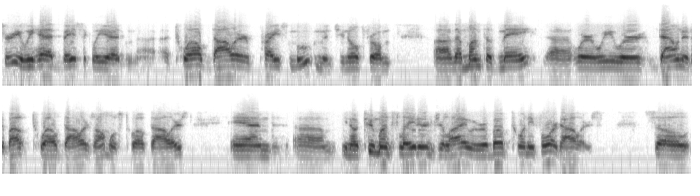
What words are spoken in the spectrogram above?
three, we had basically a, a $12 price movement, you know, from uh, the month of May, uh, where we were down at about $12, almost $12. And, um, you know, two months later in July, we were above $24. So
